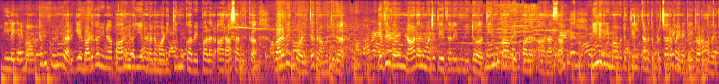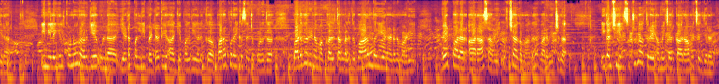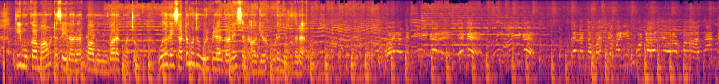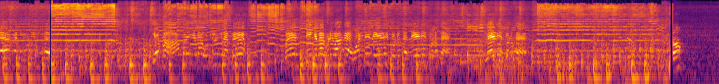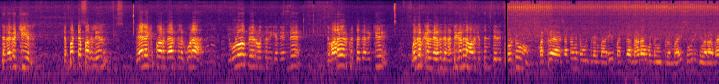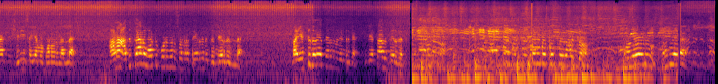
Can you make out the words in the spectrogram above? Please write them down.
நீலகிரி மாவட்டம் குன்னூர் அருகே படுகரின பாரம்பரிய நடனமாடி திமுக வேட்பாளர் ஆ. ராசாவிற்கு வரவேற்பு அளித்த கிராமத்தினர். எதிர்வரும் நாடாளுமன்ற தேர்தலை முன்னிட்டு திமுக வேட்பாளர் ஆ. ராசா நீலகிரி மாவட்டத்தில் தனது பிரச்சார பயணத்தை தொடர்ந்து வருகிறார். இந்நிலையில் குன்னூர் அருகே உள்ள எடப்பள்ளி பெட்டட்டி ஆகிய பகுதிகளுக்கு பரப்புரைக்கு சென்ற பொழுது படுகரின மக்கள் தங்களது பாரம்பரிய நடனமாடி வேட்பாளர் ஆ. ராசாவை உற்சாகமாக வரவேற்றனர். நிகழ்ச்சியில் சுற்றுலாத்துறை அமைச்சர் க. ராமச்சந்திரன் திமுக மாவட்ட செயலாளர் பாமு முபாரக் மற்றும் உதகை சட்டமன்ற உறுப்பினர் கணேசன் ஆகியோர் உடனிருந்தனர். நிகழ்ச்சியில் இந்த பட்ட பகலில் பட்டப்பகலில் வேலைக்கு போற நேரத்தில் கூட இவ்வளவு பேர் வந்து நீங்க நின்று இந்த வரவேற்பு தந்தனுக்கு முதற்கல் எனது நன்றி கடந்த வணக்கத்தின் தெரிவித்து மட்டும் மற்ற சட்டமன்ற உறுப்பினர் மாதிரி மற்ற நாடாளுமன்ற உறுப்பினர் மாதிரி தொகுதிக்கு வராம எதையும் செய்யாம போனவர்கள் அல்ல. ஆனா அதுக்காக ஓட்டு போடுங்கன்னு சொல்ற தேர்தல் இந்த தேர்தல் இல்ல. நான் எட்டு தடவை தேர்தல் நின்றுருக்கேன். இது எட்டாவது தேர்தல்.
